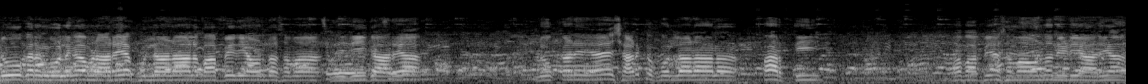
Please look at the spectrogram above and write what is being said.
ਲੋਕ ਰੰਗੋਲੀਆਂ ਬਣਾ ਰਹੇ ਆ, ਫੁੱਲਾਂ ਨਾਲ ਬਾਬੇ ਦੇ ਆਉਣ ਦਾ ਸਮਾਂ ਨਜ਼ਦੀਕ ਆ ਰਿਹਾ। ਲੋਕਾਂ ਨੇ ਐ ਸੜਕ ਫੁੱਲਾਂ ਨਾਲ ਭਰਤੀ। ਆ ਬਾਬੇ ਦਾ ਸਮਾਂ ਆਉਣ ਦਾ ਨੇੜੇ ਆ ਰਿਹਾ।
